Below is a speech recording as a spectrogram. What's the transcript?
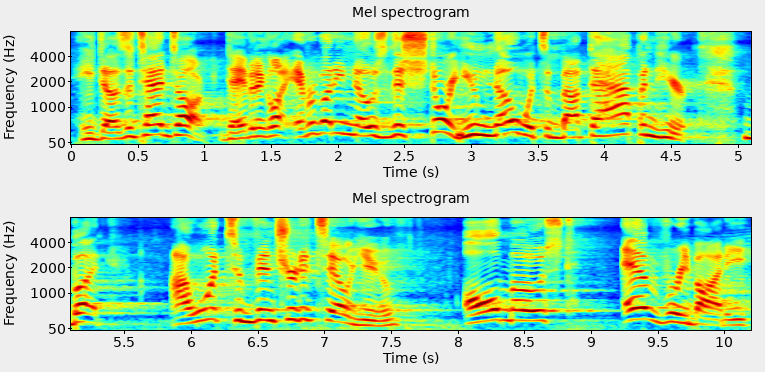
He does a TED talk, David and Goliath. Everybody knows this story. You know what's about to happen here. But I want to venture to tell you almost everybody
